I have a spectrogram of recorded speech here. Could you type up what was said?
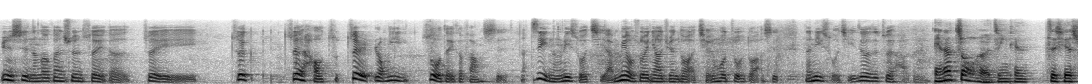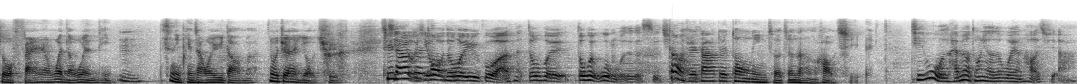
运势能够更顺遂的最最最好做最容易做的一个方式。那自己能力所及啊，没有说一定要捐多少钱或做多少事，能力所及，这个是最好的。哎，那综合今天这些所凡人问的问题，嗯，是你平常会遇到吗？因为我觉得很有趣。其实大家有些我都，会遇过啊，那都会都会问我这个事情。但我觉得大家对通灵者真的很好奇、欸。其实我还没有通灵的时候，我也很好奇啊。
